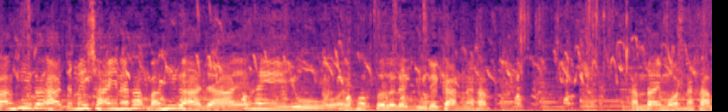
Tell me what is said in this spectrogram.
บางที่ก็อาจจะไม่ใช้นะครับ บางที่ก็อาจจะให้อยู่ไอ้พวกตัวเล็กๆอยู่ด้วยกันนะครับทำได้หมดนะครับ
